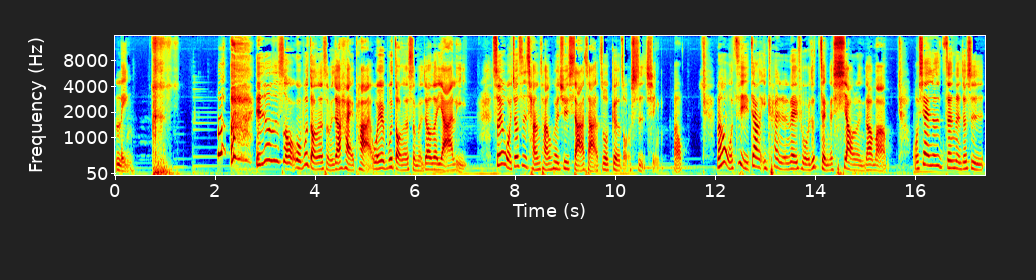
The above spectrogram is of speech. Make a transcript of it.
零。也就是说，我不懂得什么叫害怕，我也不懂得什么叫做压力，所以我就是常常会去傻傻做各种事情。好，然后我自己这样一看人类图，我就整个笑了，你知道吗？我现在就是真的就是，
